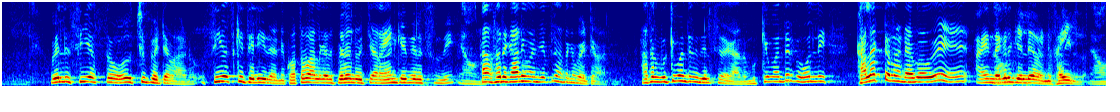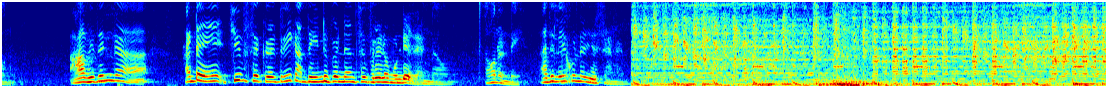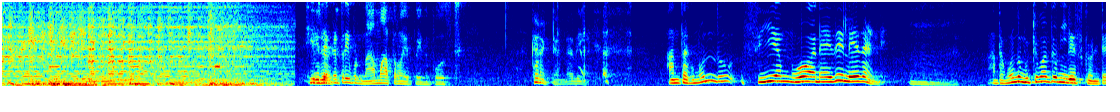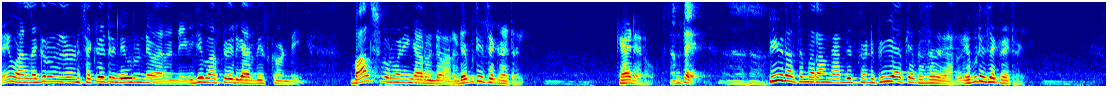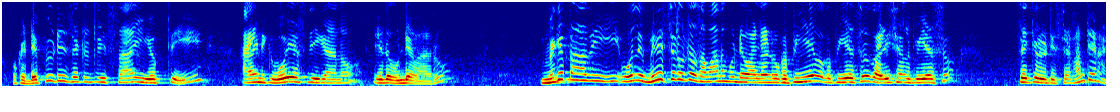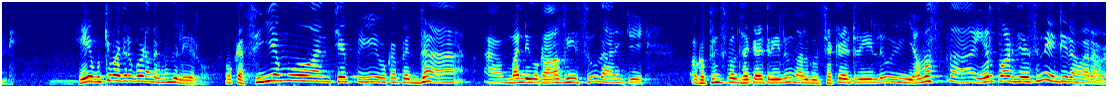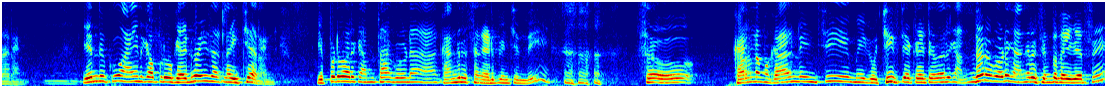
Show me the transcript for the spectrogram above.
వెళ్ళి సిఎస్తో చూపెట్టేవాడు సిఎస్కి తెలియదండి కొత్త వాళ్ళు కదా పిల్లలు వచ్చారు ఆయనకి ఏం తెలుస్తుంది? అవును. "ఆ, సరే కానీ అని చెప్పి సంతకం పెట్టేవారు. అసలు ముఖ్యమంత్రికి తెలిసేది కాదు. ముఖ్యమంత్రికి ఓన్లీ కలెక్టర్ అండ్ అబవే ఆయన దగ్గరికి వెళ్ళేవాడిని ఫైల్ అవును. ఆ విధంగా అంటే చీఫ్ సెక్రటరీకి అంత ఇండిపెండెన్స్ ఫ్రీడమ్ ఉండేదండి. అవును. అవునండి. అది లేకుండా చేశాను చీఫ్ సెక్రటరీ ఇప్పుడు నా మాత్రం అయిపోయింది పోస్ట్. కరెక్ట్ అండి అది. అంతకుముందు సీఎంఓ అనేది లేదండి. అంతకుముందు ముఖ్యమంత్రులను తీసుకుంటే వాళ్ళ దగ్గర ఉన్నటువంటి సెక్రటరీలు ఎవరు ఉండేవారండి? విజయభాస్కర్ రెడ్డి గారు తీసుకోండి. బాలసుబ్రహ్మణ్యం గారు ఉండేవారు డిప్యూటీ సెక్రటరీ. క్యాడరు. అంతే. పివి నరసింహారావు గారిని తీసుకోండి పివిఆర్కే ప్రసాద్ గారు డిప్యూటీ సెక్రటరీ. ఒక డిప్యూటీ సెక్రటరీ స్థాయి వ్యక్తి ఆయనకి ఓఎస్డి గానో ఏదో ఉండేవారు. మిగతాది ఓన్లీ మినిస్టర్లతో సమానంగా ఉండేవాళ్ళండి. ఒక పిఏ ఒక పిఎస్ ఒక అడిషనల్ పిఎస్ సెక్యూరిటీ స్టాఫ్ అంతేనండి. ఏ ముఖ్యమంత్రి కూడా అంతకుముందు లేరు. ఒక సీఎంఓ అని చెప్పి ఒక పెద్ద మళ్ళీ ఒక ఆఫీసు దానికి ఒక ప్రిన్సిపల్ సెక్రటరీలు నలుగురు సెక్రటరీలు ఈ వ్యవస్థ ఏర్పాటు చేసింది ఎన్టీ రామారావు గారండి. ఎందుకు? ఆయనకి అప్పుడు ఒక అడ్వైజ్ అట్లా ఇచ్చారండి. ఇప్పటివరకు అంతా కూడా కాంగ్రెస్ అని నడిపించింది. సో కర్ణము కాడి నుంచి మీకు చీఫ్ సెక్రటరీ వరకు అందరూ కూడా కాంగ్రెస్ సింపథైజర్సే.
